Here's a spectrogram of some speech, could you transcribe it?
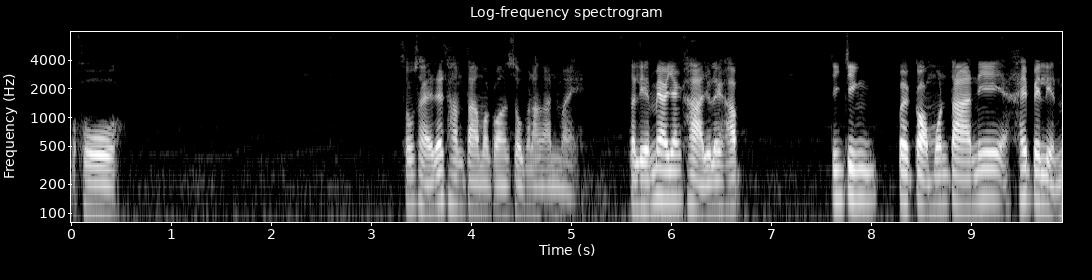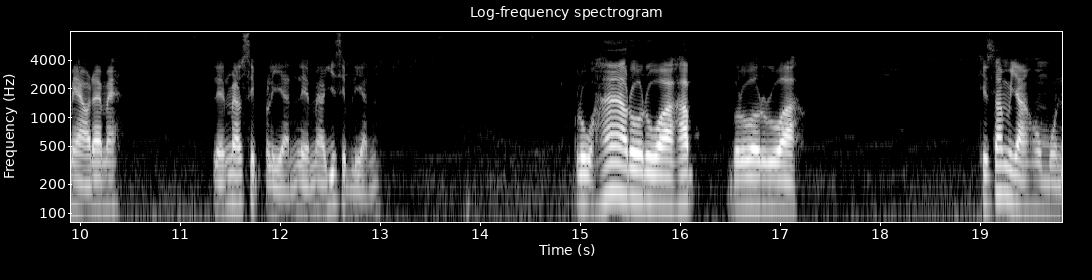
โอ้โห สงสัยได้ทำตามมังกรทรงพลังอันใหม่ แต่เหรียญแมวยังขาดอยู่เลยครับ จริง ๆ เปิดกล่องมนตานี่ให้เป็นเหรียญแมวได้ไหมเหรียญแมวสิบเหรียญเหรียญแมวยี่สิบเหรียญกรุห้ารัวๆครับรัวคริสตัลวิญญาณโฮมุน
